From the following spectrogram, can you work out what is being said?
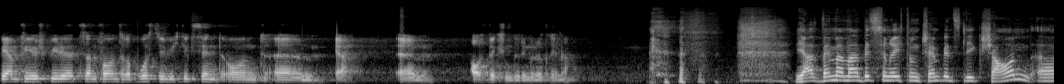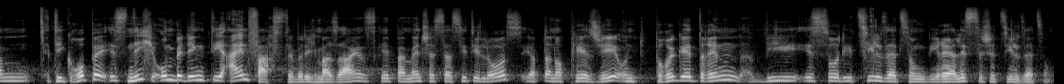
wir haben vier Spiele jetzt dann vor unserer Brust, die wichtig sind und ähm, ja, ähm, auswechseln tut immer der Trainer. Ja, wenn wir mal ein bisschen Richtung Champions League schauen, ähm, die Gruppe ist nicht unbedingt die einfachste, würde ich mal sagen. Es geht bei Manchester City los. Ihr habt da noch PSG und Brügge drin. Wie ist so die Zielsetzung, die realistische Zielsetzung?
